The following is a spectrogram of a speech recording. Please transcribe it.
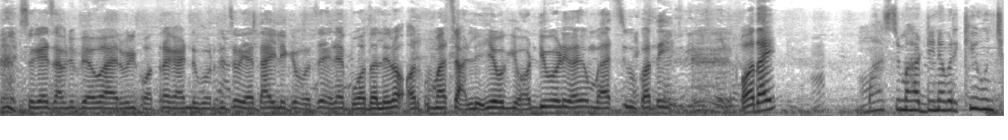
सो गाइज हामीले आएर पनि खतरा काण्ड गर्दैछौँ यहाँ दाइले के भन्छ यसलाई बदलेर अर्को माछा हाल्ने यो कि हड्डी बढी गयो मासु कतै। दाइ? मासुमा हड्डी नभएर के हुन्छ?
